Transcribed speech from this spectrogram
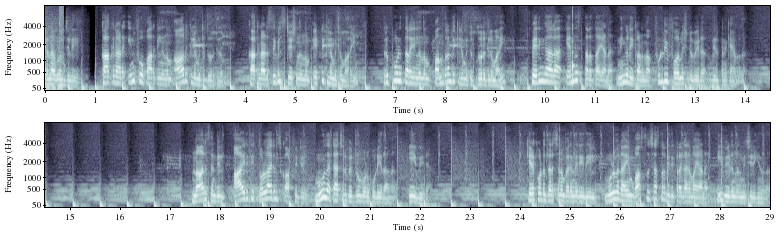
എറണാകുളം ജില്ലയിൽ. കാക്കനാട് ഇൻഫോ പാർക്കിൽ നിന്നും ആറ് കിലോമീറ്റർ ദൂരത്തിലും കാക്കനാട് സിവിൽ സ്റ്റേഷനിൽ നിന്നും എട്ട് കിലോമീറ്റർ മാറിയും തൃപ്പൂണിത്തറയിൽ നിന്നും പന്ത്രണ്ട് കിലോമീറ്റർ ദൂരത്തിലുമായി പെരിങ്ങാല എന്ന സ്ഥലത്തായാണ് നിങ്ങൾ ഈ കാണുന്ന ഫുള്ളി ഫേർണിഷ്ഡ് വീട് വിൽപ്പനയ്ക്കായുള്ളത്. നാല് സെന്റിൽ ആയിരത്തി തൊള്ളായിരം സ്ക്വയർ ഫീറ്റിൽ മൂന്ന് അറ്റാച്ച്ഡ് ബെഡ്റൂമോട് കൂടിയതാണ് ഈ വീട്. കിഴക്കോട്ട് ദർശനം വരുന്ന രീതിയിൽ മുഴുവനായും വാസ്തുശാസ്ത്ര വിധി പ്രകാരമായാണ് ഈ വീട് നിർമ്മിച്ചിരിക്കുന്നത്.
